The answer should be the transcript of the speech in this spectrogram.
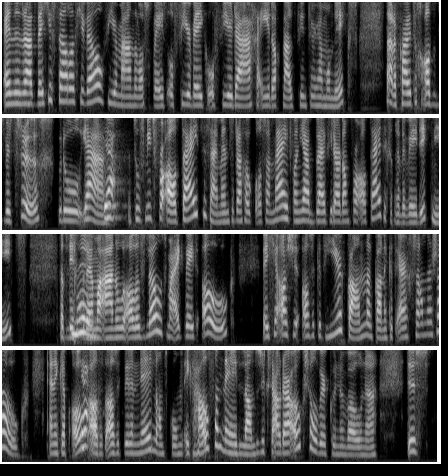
En inderdaad, weet je, stel dat je wel vier maanden was geweest, of vier weken of vier dagen, en je dacht, nou, ik vind er helemaal niks. Nou, dan kan je toch altijd weer terug. Ik bedoel, ja, het hoeft niet voor altijd te zijn. Mensen vragen ook wel eens aan mij van, ja, blijf je daar dan voor altijd? Ik zeg, dat weet ik niet. Dat ligt er helemaal aan hoe alles loopt. Maar ik weet ook, Weet je als, je, als ik het hier kan, dan kan ik het ergens anders ook. En ik heb ook altijd, als ik weer in Nederland kom, ik hou van Nederland. Dus ik zou daar ook zo weer kunnen wonen. Dus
